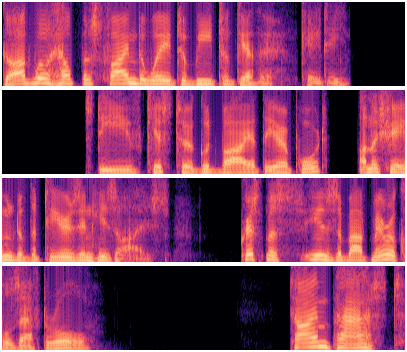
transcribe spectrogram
God will help us find a way to be together, Katie. Steve kissed her goodbye at the airport, unashamed of the tears in his eyes. Christmas is about miracles, after all. Time passed,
